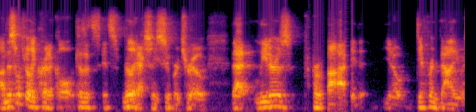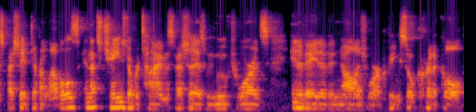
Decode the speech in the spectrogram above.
Um, this one's really critical because it's it's really actually super true that leaders provide you know different value especially at different levels and that's changed over time especially as we move towards innovative and knowledge work being so critical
